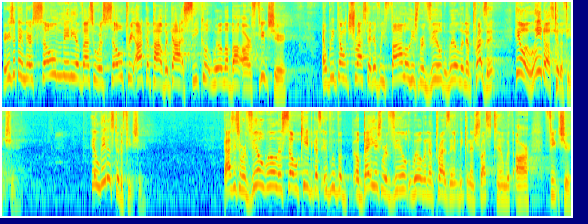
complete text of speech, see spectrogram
Here's the thing there's so many of us who are so preoccupied with God's secret will about our future and we don't trust that if we follow his revealed will in the present, he'll lead us to the future. He'll lead us to the future. Guys, his revealed will is so key because if we obey his revealed will in the present, we can entrust him with our future.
